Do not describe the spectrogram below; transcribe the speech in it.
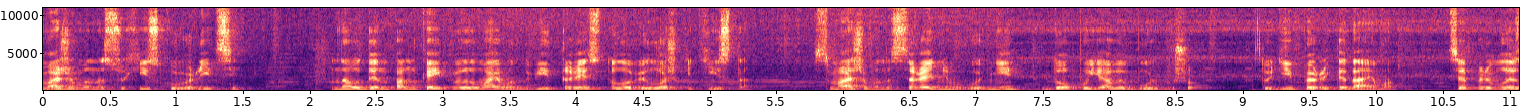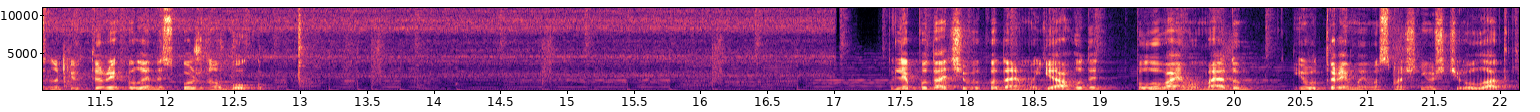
Смажимо на сухій сковорідці. На один панкейк виливаємо 2-3 столові ложки тіста. Смажимо на середньому вогні до появи бульбашок. Тоді перекидаємо. Це приблизно 1,5 хвилини з кожного боку. Для подачі викладаємо ягоди, поливаємо медом і отримуємо смачнющі оладки.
